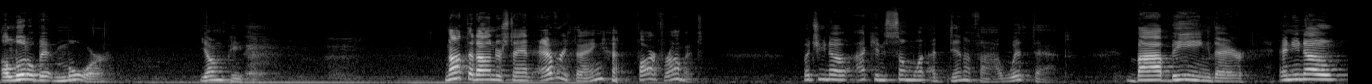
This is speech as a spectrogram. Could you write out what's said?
a little bit more young people. Not that I understand everything, far from it. But you know, I can somewhat identify with that by being there. And you know,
